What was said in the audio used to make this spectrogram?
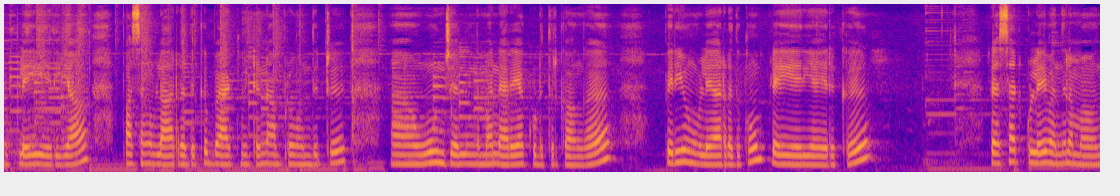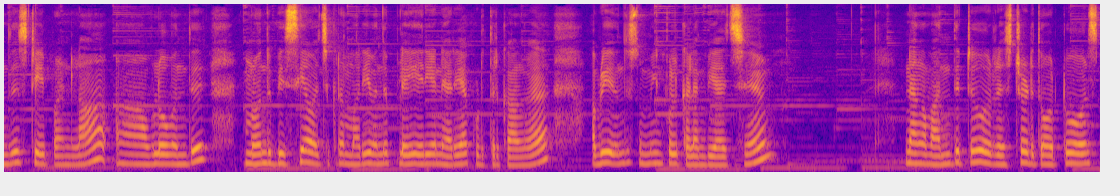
ஒரு ப்ளே ஏரியா பசங்க விளாட்றதுக்கு பேட்மிண்டன் அப்புறம் வந்துட்டு ஊஞ்சல் இந்த மாதிரி நிறையா கொடுத்துருக்காங்க. பெரியவங்க விளையாடுறதுக்கும் ப்ளே ஏரியா இருக்குது ரெசார்ட்குள்ளேயே வந்து நம்ம வந்து ஸ்டே பண்ணலாம். அவ்வளோ வந்து நம்ம வந்து பிஸியாக வச்சுக்கிற மாதிரி வந்து ப்ளே ஏரியா நிறையா கொடுத்துருக்காங்க. அப்படியே வந்து ஸ்விம்மிங் பூல் கிளம்பியாச்சு. நாங்கள் வந்துட்டு ஒரு ரெஸ்ட் எடுத்தோம். ஒரு டூ ஹவர்ஸ்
